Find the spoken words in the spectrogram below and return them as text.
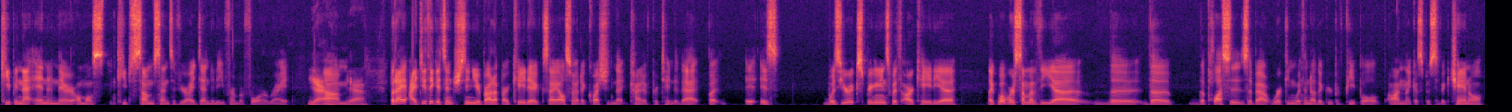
keeping that N in there almost keeps some sense of your identity from before, right? Yeah. Um, yeah. But I, I do think it's interesting you brought up Arcadia because I also had a question that kind of pertained to that. But is was your experience with Arcadia like what were some of the uh, the the the pluses about working with another group of people on like a specific channel.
